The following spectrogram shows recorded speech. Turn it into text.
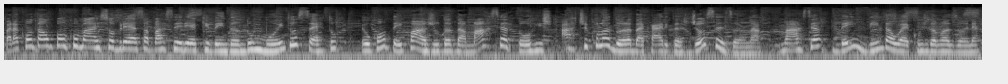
Para contar um pouco mais sobre essa parceria que vem dando muito certo, eu contei com a ajuda da Márcia Torres, articuladora da Caritas Diocesana. Márcia, bem-vinda ao Ecos da Amazônia.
